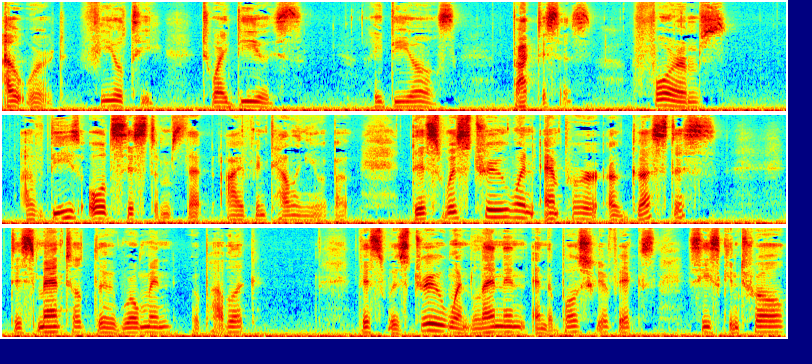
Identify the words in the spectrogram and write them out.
outward fealty to ideas, ideals, practices, forms of these old systems that I've been telling you about. This was true when Emperor Augustus dismantled the Roman Republic. This was true when Lenin and the Bolsheviks seized control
